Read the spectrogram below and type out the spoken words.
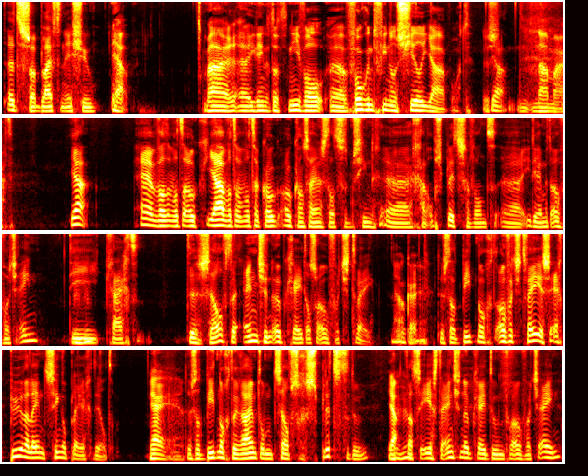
Het is, blijft een issue. Maar eh, ik denk dat het in ieder geval eh, volgend financieel jaar wordt. Dus Ja. na maart. Ja, en wat, wat ook, ja, wat, wat ook, ook, ook kan zijn, is dat ze het misschien eh, gaan opsplitsen. Want eh, iedereen met Overwatch 1, die Mhm. krijgt dezelfde engine upgrade als Overwatch 2. Ja, Oké. Dus dat biedt nog, Overwatch 2 is echt puur alleen het singleplayer gedeelte. Ja, ja, ja. Dus dat biedt nog de ruimte om het zelfs gesplitst te doen. Ja. Dat ze eerst de engine upgrade doen voor Overwatch 1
